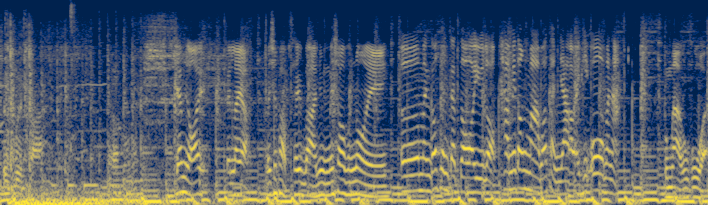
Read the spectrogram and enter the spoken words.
เป็นหมื่นฟ้าเอาแก้มย้อย เป็นไรอะ ไม่ใช่ผับใช่บาร์นี่มึงไม่ชอบมันหน่อย เออ มันก็คงจะจอยอยู่หรอก ถ้าไม่ต้องมาว่าสัญญากับไอพี่โอ้มันอะมึงมาพวกกูอะ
